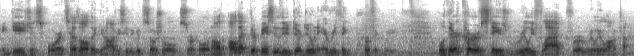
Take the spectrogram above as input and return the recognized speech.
engaged in sports has all the you know obviously the good social circle and all, all that. They're basically they're doing everything perfectly. Well their curve stays really flat for a really long time.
